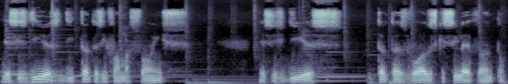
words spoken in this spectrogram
Nesses dias de tantas informações, nesses dias de tantas vozes que se levantam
